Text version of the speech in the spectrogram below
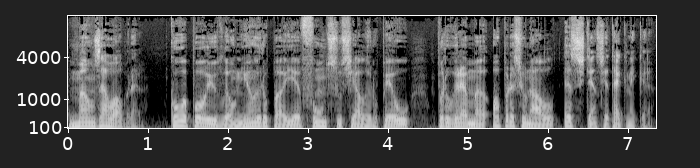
Mãos à obra. Com o apoio da União Europeia, Fundo Social Europeu, Programa Operacional Assistência Técnica.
